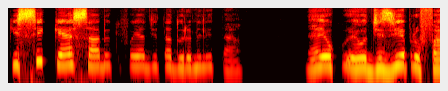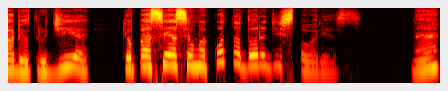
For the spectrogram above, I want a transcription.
que sequer sabe o que foi a ditadura militar. Né? Eu, eu dizia para o Fábio outro dia que eu passei a ser uma contadora de histórias. Né?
